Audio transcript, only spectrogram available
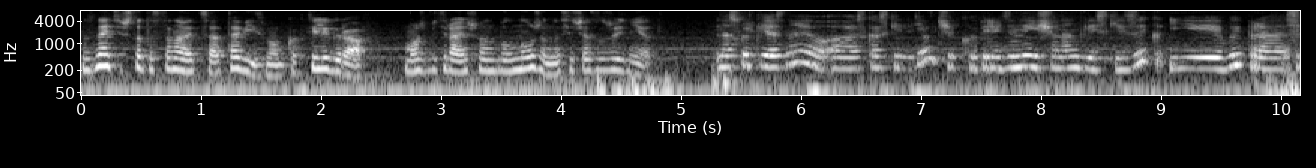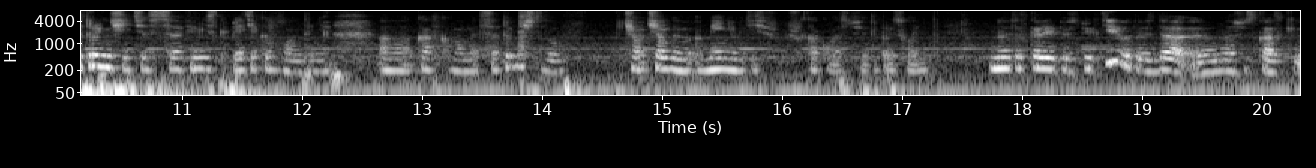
ну знаете, что-то становится атовизмом, как телеграф. Может быть, раньше он был нужен, но сейчас уже нет. Насколько я знаю, а, сказки для девочек переведены еще на английский язык, и вы про сотрудничаете с феминистской библиотекой в Лондоне. А, как вам это сотрудничество? Чем, чем вы обмениваетесь? Как у вас все это происходит? Ну, это скорее перспектива, то есть, да, э, наши сказки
